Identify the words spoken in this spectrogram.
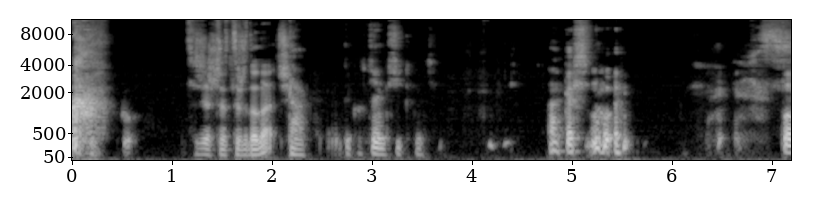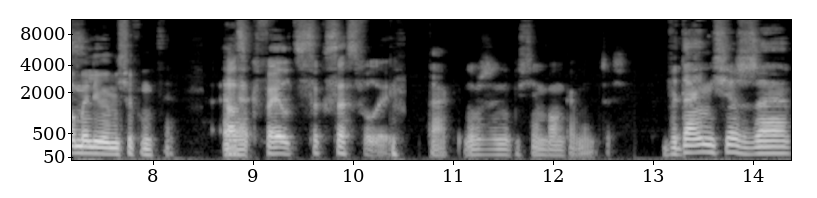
Coś jeszcze chcesz dodać? Tak, tylko chciałem ksiknąć. A kaszlnąłem. Pomyliły mi się funkcje. E, Task failed successfully. Tak, dobrze, że nie puściłem bąka w międzyczasie. Wydaje mi się, że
